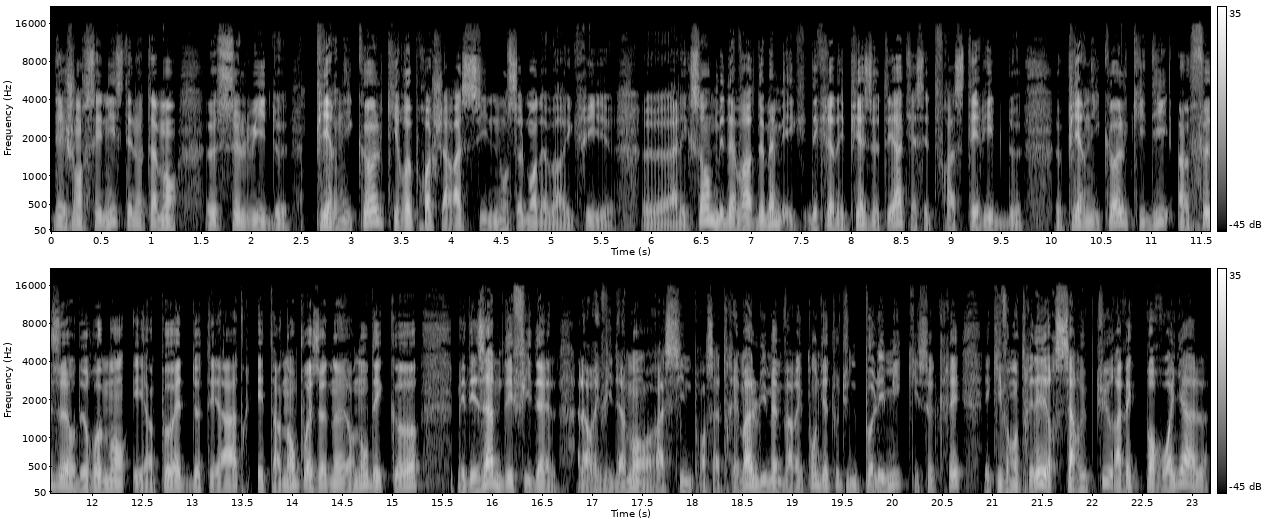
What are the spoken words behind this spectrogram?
des jansénistes, et notamment celui de Pierre Nicole, qui reproche à Racine non seulement d'avoir écrit euh, Alexandre, mais d'avoir de même d'écrire des pièces de théâtre. Il y a cette phrase terrible de euh, Pierre Nicole qui dit Un faiseur de romans et un poète de théâtre est un empoisonneur non des corps, mais des âmes des fidèles. Alors évidemment, Racine prend ça très mal, lui-même va répondre. Il y a toute une polémique qui se crée et qui va entraîner d'ailleurs sa rupture avec Port-Royal.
